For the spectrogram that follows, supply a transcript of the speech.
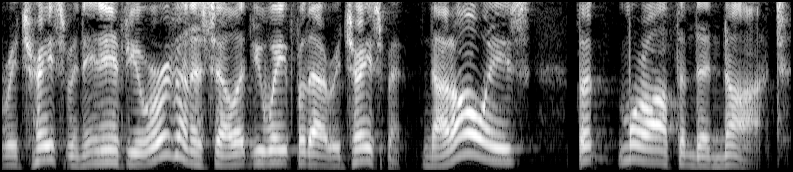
retracement. And if you were going to sell it, you wait for that retracement. Not always, but more often than not,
